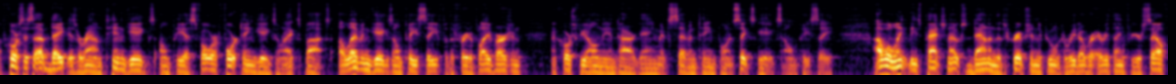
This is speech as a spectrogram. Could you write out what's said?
Of course, this update is around 10 gigs on PS4, 14 gigs on Xbox, 11 gigs on PC for the free-to-play version, and of course, if you own the entire game, it's 17.6 gigs on PC. I will link these patch notes down in the description if you want to read over everything for yourself.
